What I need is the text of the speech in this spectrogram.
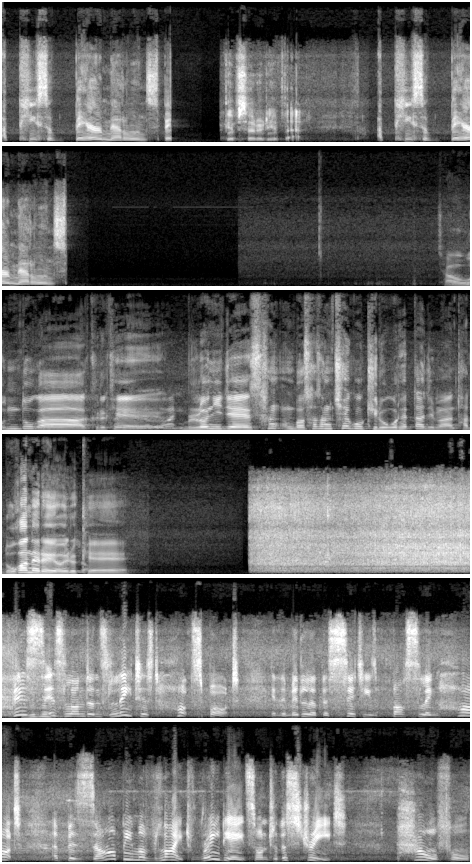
A piece of bare metal in space. the absurdity of that. A piece of bare metal space. 자 온도가 그렇게 물론 이제 상, 뭐 사상 최고 기록을 했다지만 다 녹아내려요 이렇게. This is London's latest hotspot. In the middle of the city's bustling heart, a bizarre beam of light radiates onto the street. Powerful,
